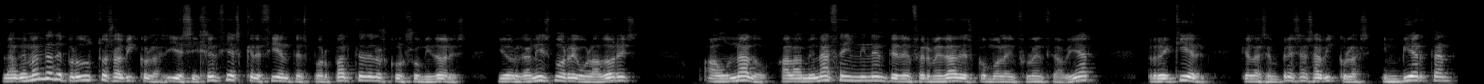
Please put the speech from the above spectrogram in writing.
La demanda de productos avícolas y exigencias crecientes por parte de los consumidores y organismos reguladores, aunado a la amenaza inminente de enfermedades como la influenza aviar, requieren que las empresas avícolas inviertan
